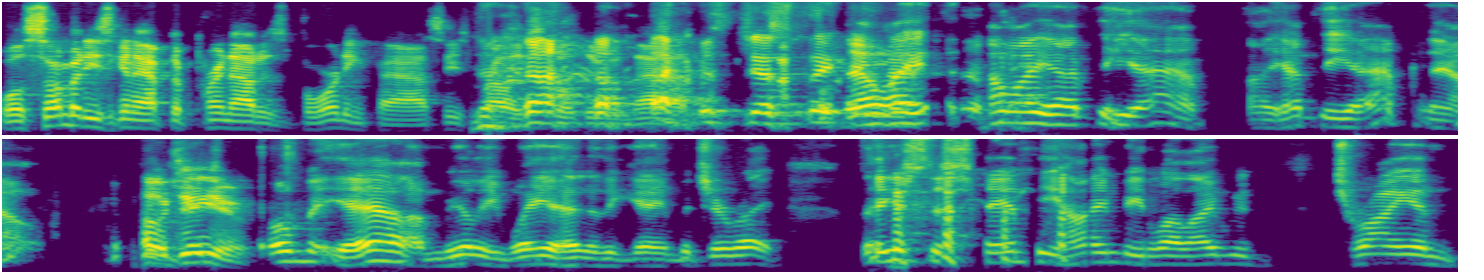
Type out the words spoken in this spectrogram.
Well, somebody's going to have to print out his boarding pass. He's probably still doing that. I was just thinking. Now I now I have the app. I have the app now. Oh, do you? Oh, yeah, I'm really way ahead of the game. But you're right. They used to stand behind me while I would try and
